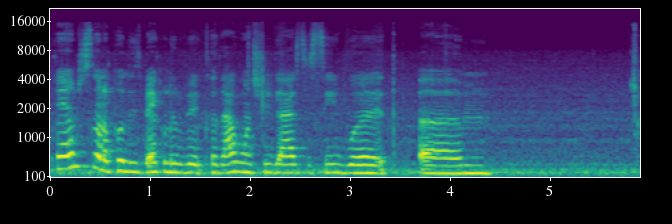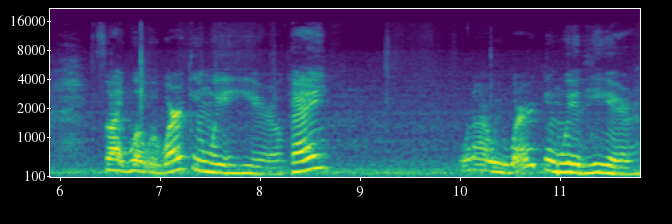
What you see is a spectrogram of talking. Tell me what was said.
Okay, I'm just to pull this back a little bit because I want you guys to see what... um it's like what we're working with here, okay? What are we working with here?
